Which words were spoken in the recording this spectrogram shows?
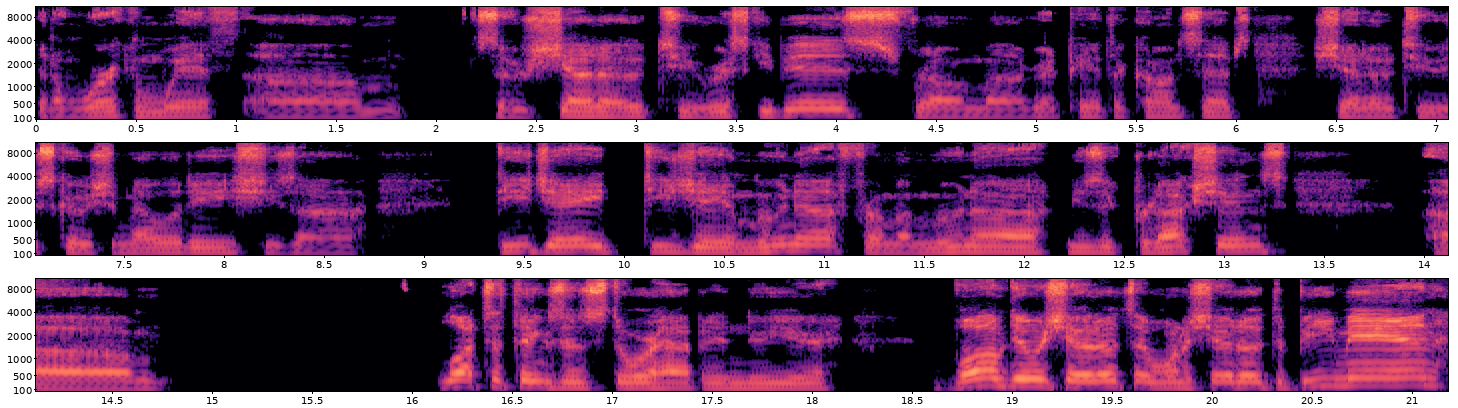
that I'm working with. Um, so shout out to Risky Biz from uh, Red Panther Concepts. Shout out to Scotia Melody. She's a DJ, DJ Amuna from Amuna Music Productions. Um, lots of things in store happening New Year. While I'm doing shout outs, I want to shout out to B Man,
